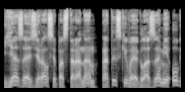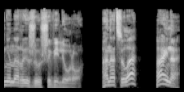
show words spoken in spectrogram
Я заозирался по сторонам, отыскивая глазами огненно-рыжую шевелюру. «Она цела? Айна!»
